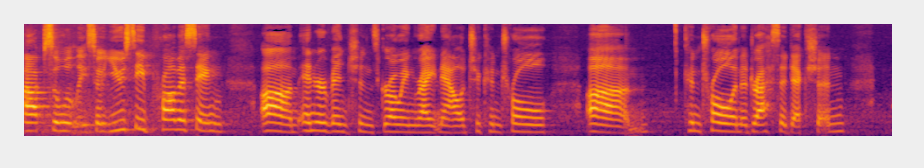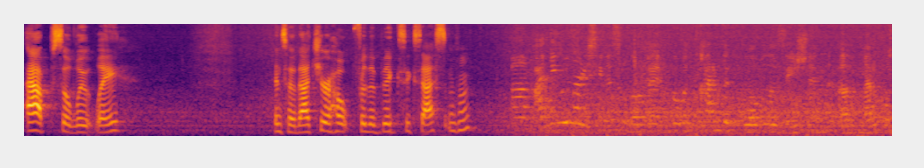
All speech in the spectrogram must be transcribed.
Absolutely. So you see promising um, interventions growing right now to control, um, control and address addiction. Absolutely. And so that's your hope for the big success. hmm Um, I think we've already seen this a little bit, of the globalization of medical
